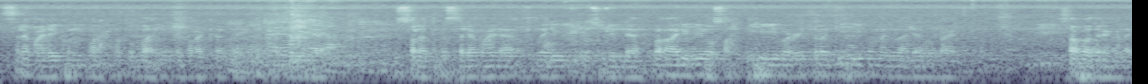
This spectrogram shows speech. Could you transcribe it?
السلام عليكم ورحمة الله وبركاته الحمد لله والصلاة والسلام على أفضل رسول الله وآله وصحبه وعترته ومن والاه وبعد സഹോദരങ്ങളെ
